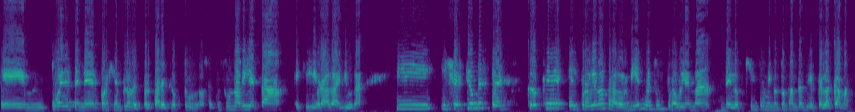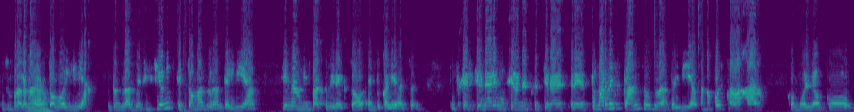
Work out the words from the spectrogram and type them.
eh, puede tener, por ejemplo, despertares nocturnos. Entonces, una dieta equilibrada ayuda. Y, y gestión de estrés. Creo que el problema para dormir no es un problema de los 15 minutos antes de irte a la cama, es un problema Claro. de todo el día. Entonces, las decisiones que tomas durante el día tienen un impacto directo en tu calidad de sueño. Pues, gestionar emociones, gestionar estrés, tomar descansos durante el día. O sea, no puedes trabajar como loco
